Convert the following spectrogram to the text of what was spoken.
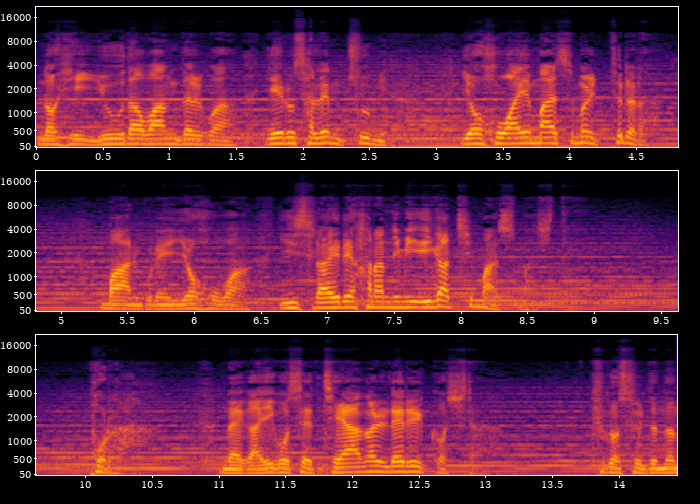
너희 유다 왕들과 예루살렘 주민아 여호와의 말씀을 들으라. 만군의 여호와 이스라엘의 하나님이 이같이 말씀하시되 보라 내가 이곳에 재앙을 내릴 것이라. 그것을 듣는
